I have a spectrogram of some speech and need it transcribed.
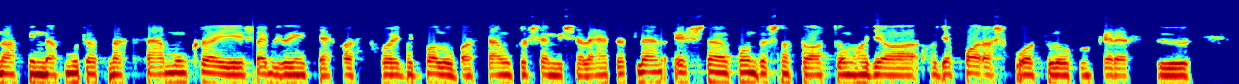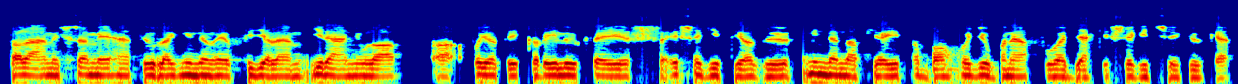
nap mint nap mutatnak számunkra, és bebizonyítják azt, hogy valóban számunkra semmi se lehetetlen. És nagyon fontosnak tartom, hogy a, hogy a parasportolókon keresztül talán is remélhetőleg minden olyan figyelem irányul a a fogyatékkal élőkre, és, és segíti az ő mindennapjait abban, hogy jobban elfogadják és segítsék őket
